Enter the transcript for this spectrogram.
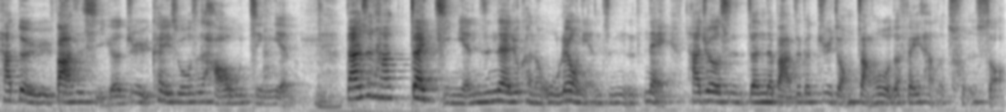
他对于法式喜歌剧可以说是毫无经验。但是他在几年之内，就可能五六年之内，他就是真的把这个剧种掌握的非常的纯熟。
